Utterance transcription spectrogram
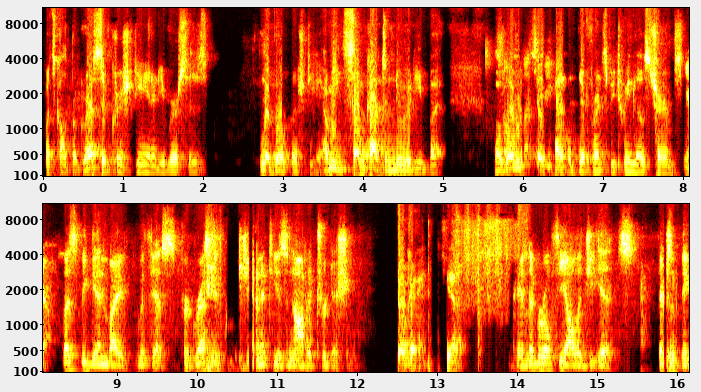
what's called progressive Christianity versus liberal Christianity. I mean, some continuity, but, but So what would you say be- kind of the difference between those terms? Yeah, let's begin by with this. Progressive Christianity is not a tradition. Okay, yeah, Okay, liberal theology is. There's a big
